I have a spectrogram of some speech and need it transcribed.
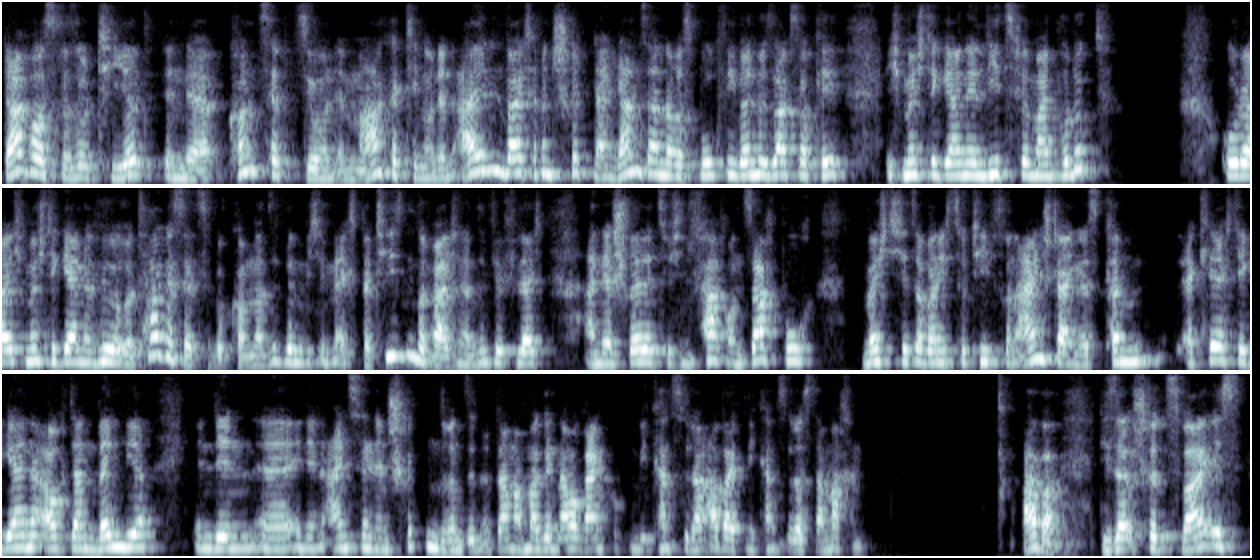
daraus resultiert in der Konzeption, im Marketing und in allen weiteren Schritten ein ganz anderes Buch, wie wenn du sagst, okay, ich möchte gerne Leads für mein Produkt oder ich möchte gerne höhere Tagessätze bekommen. Dann sind wir nämlich im Expertisenbereich und dann sind wir vielleicht an der Schwelle zwischen Fach- und Sachbuch. Möchte ich jetzt aber nicht zu tief drin einsteigen. Das können, erkläre ich dir gerne auch dann, wenn wir in den, äh, in den einzelnen Schritten drin sind und da nochmal genau reingucken, wie kannst du da arbeiten, wie kannst du das da machen. Aber dieser Schritt zwei ist,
